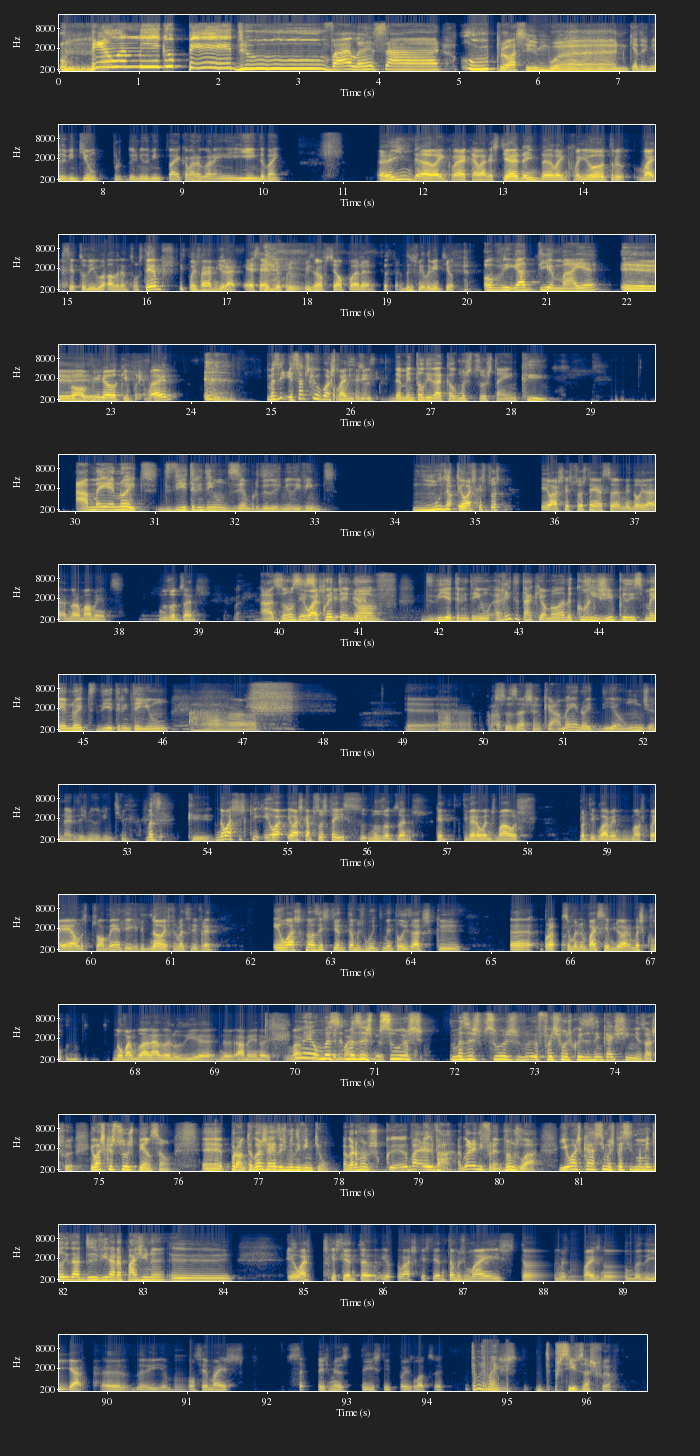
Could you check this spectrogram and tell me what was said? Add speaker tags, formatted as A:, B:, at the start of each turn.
A: O meu amigo Pedro vai lançar o próximo ano, que é 2021, porque 2020 vai acabar agora e ainda bem.
B: Ainda bem que vai acabar este ano, ainda bem que vem outro, vai ser tudo igual durante uns tempos e depois vai melhorar. Esta é a minha previsão oficial para 2021.
A: Obrigado, tia Maia. Uh...
B: Ouviram aqui primeiro.
A: Mas sabes que eu gosto vai muito da mentalidade que algumas pessoas têm que à meia-noite de dia 31 de dezembro de 2020 muda Não, tudo.
B: Eu acho, que as pessoas, eu acho que as pessoas têm essa mentalidade normalmente nos outros anos.
A: Às 11h59 que... de dia 31. A Rita está aqui ao meu lado a corrigir porque eu disse meia-noite de dia 31.
B: Ah.
A: Uh, ah, as pessoas acham que à meia-noite, dia 1 de janeiro de 2021.
B: Mas que... não achas que. Eu, eu acho que há pessoas que têm isso nos outros anos, que tiveram anos maus, particularmente maus para elas, pessoalmente, e tipo, não, este ano vai ser diferente. Eu acho que nós este ano estamos muito mentalizados que uh, o próximo ano vai ser melhor, mas que não vai mudar nada no dia no, à meia-noite.
A: Não, mas, mas as pessoas. Mas as pessoas fecham as coisas em caixinhas, acho eu. Eu acho que as pessoas pensam: uh, pronto, agora já é 2021, agora vamos, vai, vá, agora é diferente, vamos lá. E eu acho que há assim uma espécie de uma mentalidade de virar a página. Uh...
B: Eu acho que este ano, eu acho que este ano estamos mais, estamos mais numa de, uh, vão ser mais seis meses disto e depois logo se vê.
A: Estamos mais depressivos, acho eu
